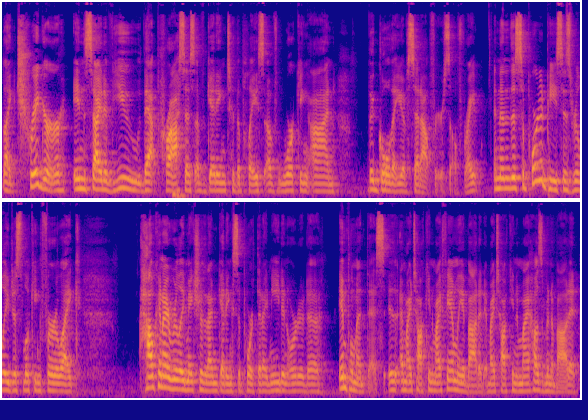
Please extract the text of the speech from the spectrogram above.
like trigger inside of you that process of getting to the place of working on the goal that you have set out for yourself, right? And then the supported piece is really just looking for like, how can I really make sure that I'm getting support that I need in order to implement this? Am I talking to my family about it? Am I talking to my husband about it?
